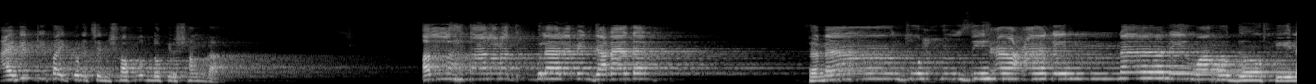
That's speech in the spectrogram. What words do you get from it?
আইডেন্টিফাই করেছেন সফল লোকের সংজ্ঞা। আল্লাহ তাআলা রাব্বুল আলামিন জানায় দেন فمن زحزح عن النار وأدخل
